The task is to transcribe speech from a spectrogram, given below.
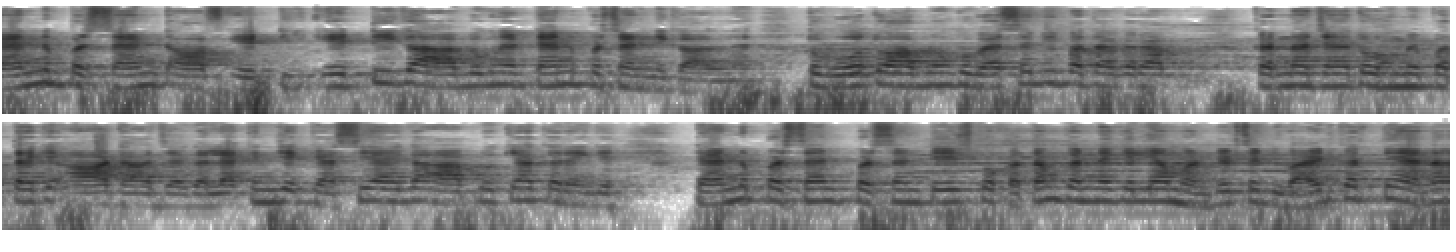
Ten percent of eighty eighty का आप लोगों ने टेन परसेंट निकालना है। तो वो तो आप लोगों को वैसे भी पता, अगर आप करना चाहें तो हमें पता है कि आठ आ जाएगा। लेकिन ये कैसे आएगा, आप लोग क्या करेंगे? टेन परसेंट परसेंटेज को ख़त्म करने के लिए हम हंड्रेड से डिवाइड करते हैं ना।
